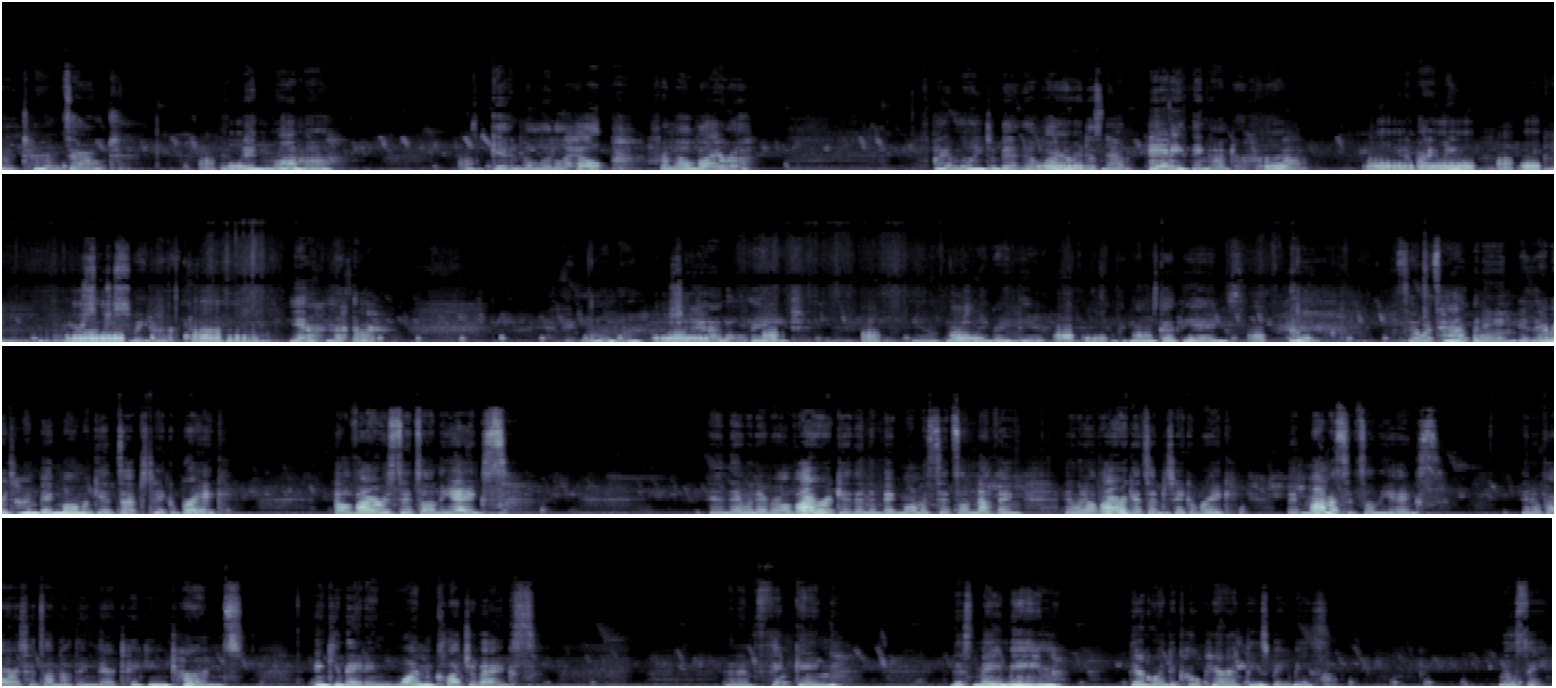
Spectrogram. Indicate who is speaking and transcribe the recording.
Speaker 1: So it turns out that Big Mamma is getting a little help from Elvira. I'm willing to bet Elvira doesn't have anything under her. You gonna bite me? Oh, you're such a sweetheart. Yeah, nothing. Big Mamma should have all eight. Yeah, there's an egg right there. Big Mamma's got the eggs. So what's happening is every time Big Mamma gets up to take a break, Elvira sits on the eggs. And then whenever Elvira gets, and then Big Mamma sits on nothing. And when Elvira gets up to take a break, Big Mamma sits on the eggs. And Elvira sits on nothing. They're taking turns incubating one clutch of eggs. And I'm thinking this may mean they're going to co-parent these babies. We'll see.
